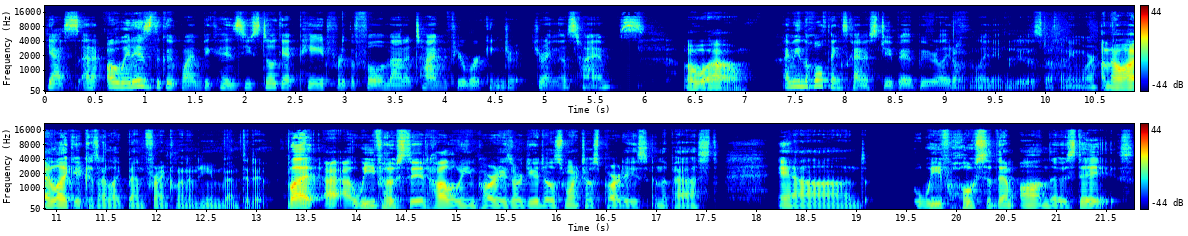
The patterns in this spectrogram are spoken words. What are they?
Yes, and oh, it is the good one because you still get paid for the full amount of time if you're working dur- during those times. Oh wow. I mean, the whole thing's kind of stupid. We really don't really need to do this stuff anymore. No, I like it because I like Ben Franklin and he invented it. But I, I- we've hosted Halloween parties or Dia de los Muertos parties in the past, and we've hosted them on those days.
